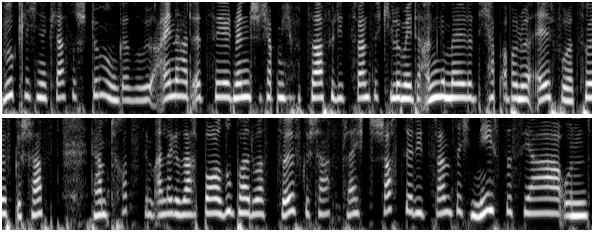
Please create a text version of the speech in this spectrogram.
wirklich eine klasse Stimmung. Also eine hat erzählt, Mensch, ich habe mich zwar für die 20 Kilometer angemeldet, ich habe aber nur 11 oder 12 geschafft. Da haben trotzdem alle gesagt, boah, super, du hast 12 geschafft, vielleicht schaffst du ja die 20 nächstes Jahr. Und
